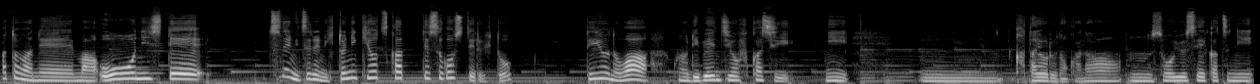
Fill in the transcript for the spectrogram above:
あとはねまあ往々にして常に常に人に気を使って過ごしてる人っていうのはこのリベンジを不可視にうん偏るのかな、うん、そういう生活に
